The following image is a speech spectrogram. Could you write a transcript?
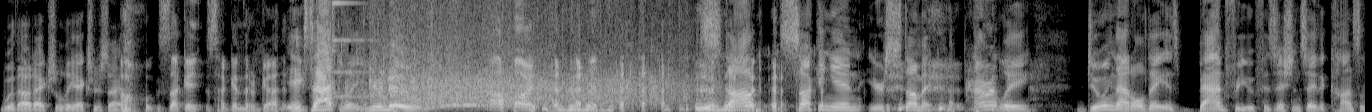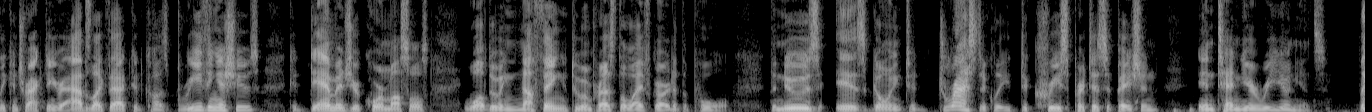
without actually exercising. oh, suck, in, suck in their gut. Exactly. You knew. Stop sucking in your stomach. Apparently, doing that all day is bad for you. Physicians say that constantly contracting your abs like that could cause breathing issues, could damage your core muscles while doing nothing to impress the lifeguard at the pool. The news is going to drastically decrease participation in 10 year reunions.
